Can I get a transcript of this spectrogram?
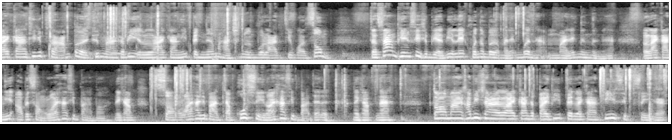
รายการที่ 13 เปิดขึ้นมาครับพี่ รายการนี้เป็นเนื้อมหาชนวนโบราณจีวรส้ม จะสร้างเพียง 40 เหรียญพี่เลขค้นนัมเบอร์หมายเลขเบิ้ลฮะหมายเลขหนึ่งหนึ่งฮะรายการนี้เอาไป 250 บาทพอนะครับ250 บาท จับคู่ 450 บาทได้เลยนะครับนะ ต่อมาครับพี่ชายรายการจะไปพี่เป็นรายการที่ 14ครับ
